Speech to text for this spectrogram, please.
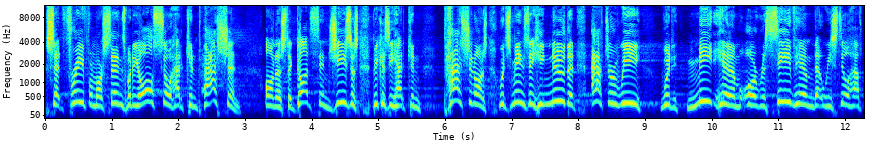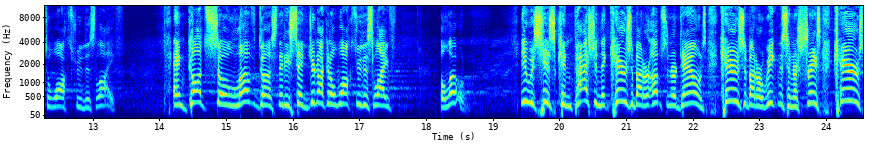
set free from our sins, but He also had compassion on us, that God sent Jesus because He had compassion on us, which means that He knew that after we would meet Him or receive Him, that we still have to walk through this life. And God so loved us that He said, You're not going to walk through this life alone. It was His compassion that cares about our ups and our downs, cares about our weakness and our strengths, cares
